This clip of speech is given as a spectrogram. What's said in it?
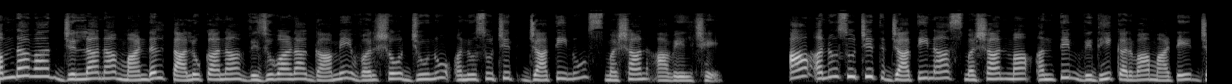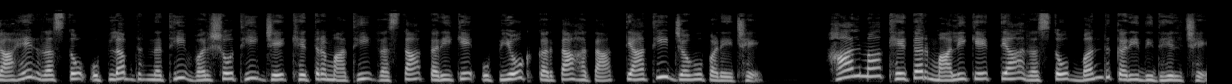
અમદાવાદ જિલ્લાના માંડલ તાલુકાના વિજુવાડા ગામે વર્ષો જૂનું અનુસૂચિત જાતિનું સ્મશાન આવેલ છે. આ અનુસૂચિત જાતિના સ્મશાનમાં અંતિમ વિધિ કરવા માટે જાહેર રસ્તો ઉપલબ્ધ નથી. વર્ષોથી જે ખેતરમાંથી રસ્તા તરીકે ઉપયોગ કરતા હતા ત્યાંથી જવું પડે છે. હાલમાં ખેતર માલિકે ત્યાં રસ્તો બંધ કરી દીધેલ છે.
